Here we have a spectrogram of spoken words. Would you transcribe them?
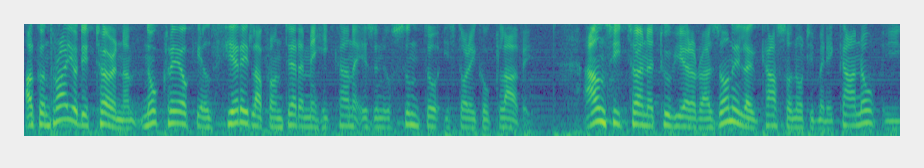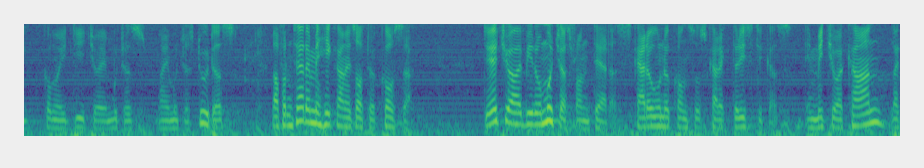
Al contrario de Turner, no creo que el cierre de la frontera mexicana es un asunto histórico clave. Aun si Turner tuviera razón en el caso norteamericano, y como he dicho hay muchas, hay muchas dudas, la frontera mexicana es otra cosa. De hecho, ha habido muchas fronteras, cada una con sus características. En Michoacán, la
